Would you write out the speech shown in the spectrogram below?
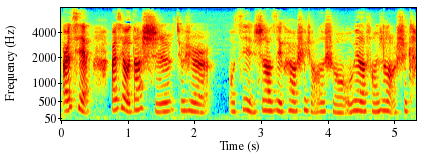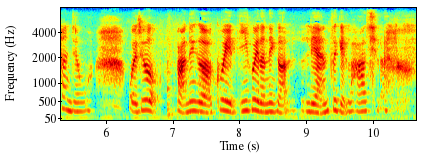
而且而且我当时就是我自己知道自己快要睡着的时候，我为了防止老师看见我，我就把那个柜衣柜的那个帘子给拉起来了。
